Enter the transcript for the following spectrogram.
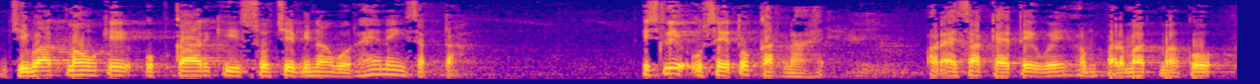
जीवात्माओं के उपकार की सोचे बिना वो रह नहीं सकता। इसलिए उसे तो करना है। और ऐसा कहते हुए हम परमात्मा को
